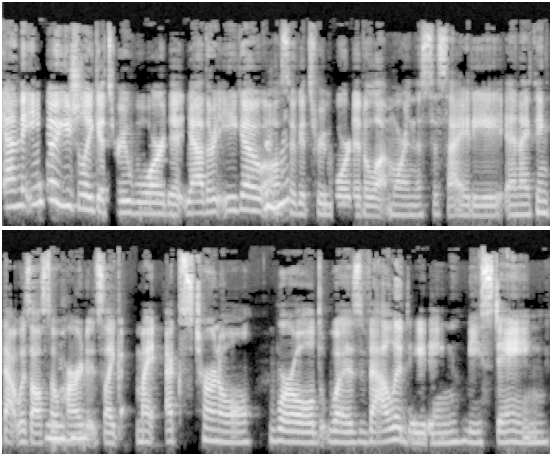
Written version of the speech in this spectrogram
Yeah, and the ego usually gets rewarded. Yeah, their ego mm-hmm. also gets rewarded a lot more in this society. And I think that was also mm-hmm. hard. It's like my external world was validating me staying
